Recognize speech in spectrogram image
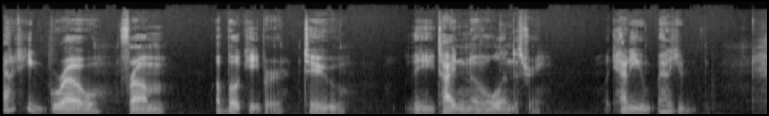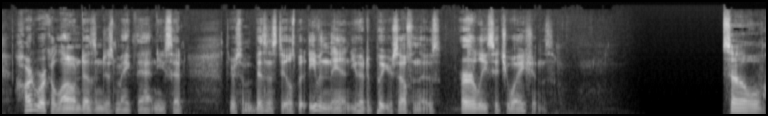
how did he grow from a bookkeeper to the titan of wool industry? Like how do you how do you hard work alone doesn't just make that and you said there's some business deals, but even then you have to put yourself in those early situations. So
